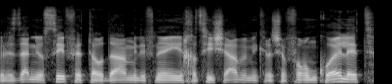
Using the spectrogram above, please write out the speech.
ולזה אני אוסיף את ההודעה מלפני חצי שעה במקרה של פורום קהלת.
